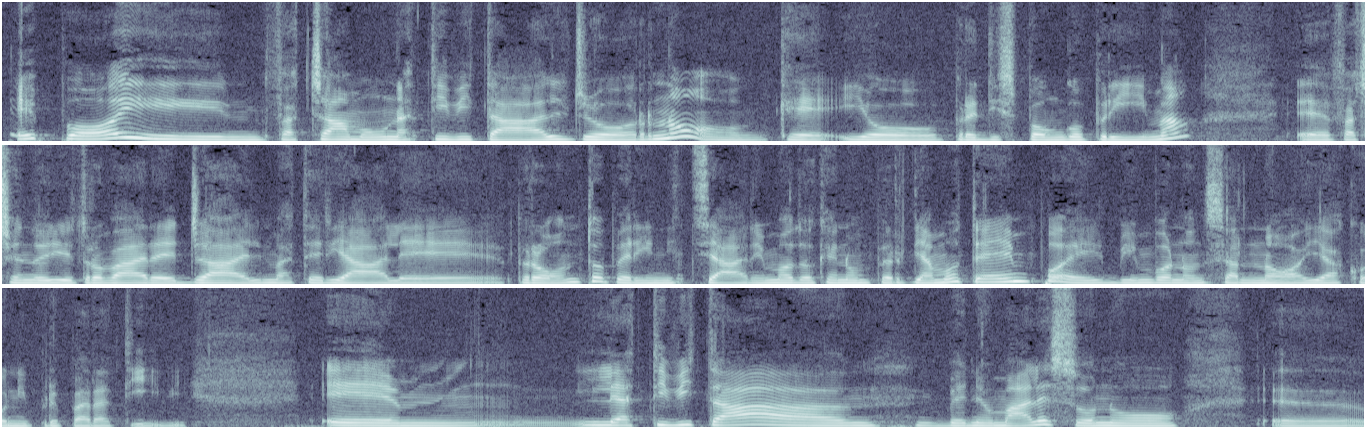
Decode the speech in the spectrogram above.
e poi facciamo un'attività al giorno che io predispongo prima eh, facendogli trovare già il materiale pronto per iniziare, in modo che non perdiamo tempo e il bimbo non si annoia con i preparativi. E, mh, mm, le attività, bene o male, sono eh,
